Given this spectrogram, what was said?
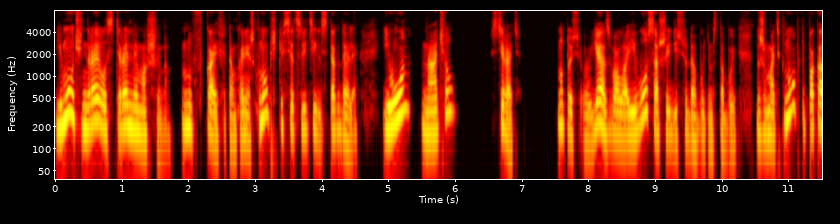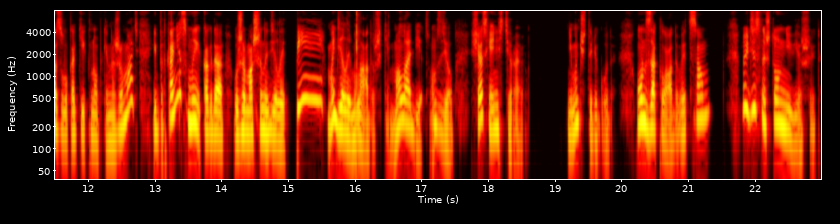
ему очень нравилась стиральная машина. Ну, в кайфе, там, конечно, кнопочки все светились и так далее. И он начал стирать. Ну, то есть э, я звала его, Саша, иди сюда, будем с тобой нажимать кнопки, показывала, какие кнопки нажимать. И под конец мы, когда уже машина делает пи, мы делаем ладушки. Молодец, он сделал. Сейчас я не стираю. Ему 4 года. Он закладывает сам. Ну, единственное, что он не вешает.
